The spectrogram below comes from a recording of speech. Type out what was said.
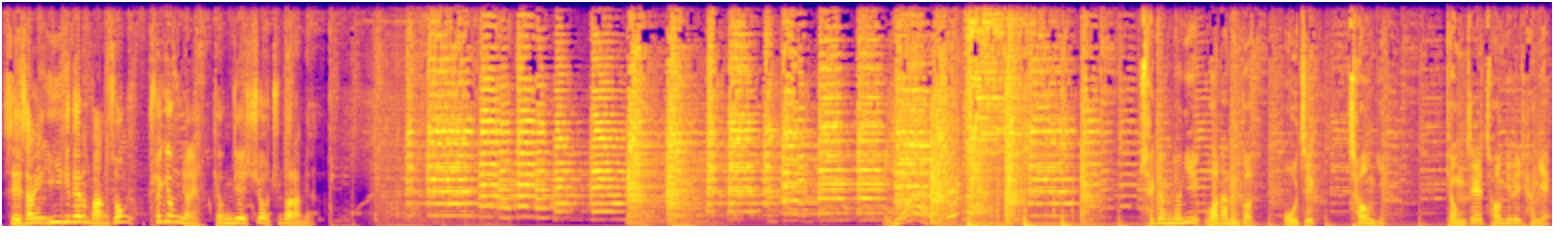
세상에 이익이 되는 방송 최경령의 경제쇼 출발합니다. 최경령이 원하는 건 오직 정의. 경제 정의를 향해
